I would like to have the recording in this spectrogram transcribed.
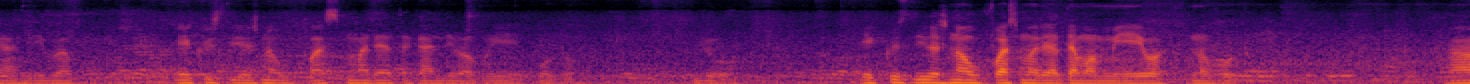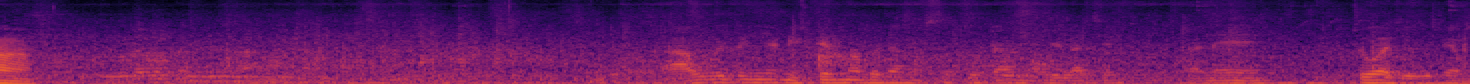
ગાંધી બાપુ એકવીસ દિવસના ઉપવાસમાં રહ્યા હતા ગાંધી બાપુ એ ફોટો જુઓ. એકવીસ દિવસના ઉપવાસમાં રહ્યા હતા મમ્મી એ વખતનો ફોટો હા. આવું હોય તો અહીંયા ડિટેલમાં બધા મસ્ત ફોટા મૂકેલા છે અને જોવા જેવું છે એમ.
